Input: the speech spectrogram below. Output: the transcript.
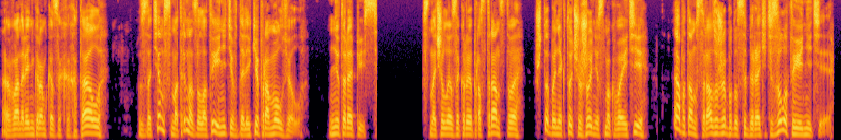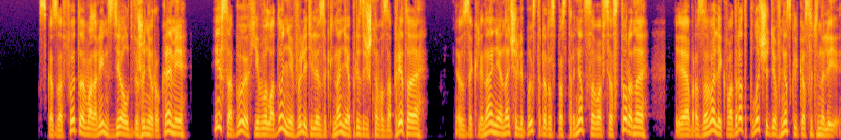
Ван Линь громко захохотал, затем, смотря на золотые нити вдалеке, промолвил. «Не торопись. Сначала я закрою пространство, чтобы никто чужой не смог войти, а потом сразу же буду собирать эти золотые нити». Сказав это, Ван Линь сделал движение руками, и с обоих его ладоней вылетели заклинания призрачного запрета. Заклинания начали быстро распространяться во все стороны и образовали квадрат площадью в несколько сотен ли.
